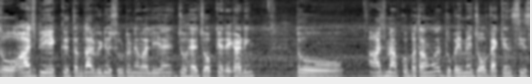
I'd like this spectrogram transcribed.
तो आज भी एक दमदार वीडियो शूट होने वाली है, जो है जॉब के रिगार्डिंग तो आज मैं आपको बताऊँगा दुबई में जॉब वैकेंसीज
